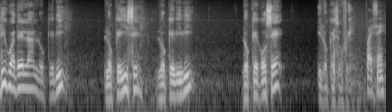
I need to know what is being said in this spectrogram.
Digo a Adela lo que vi, lo que hice, lo que viví, lo que gocé y lo que sufrí. Pues sí,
